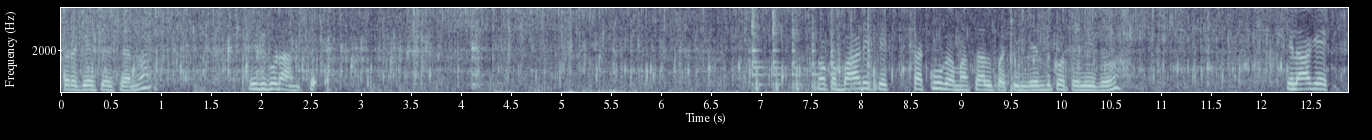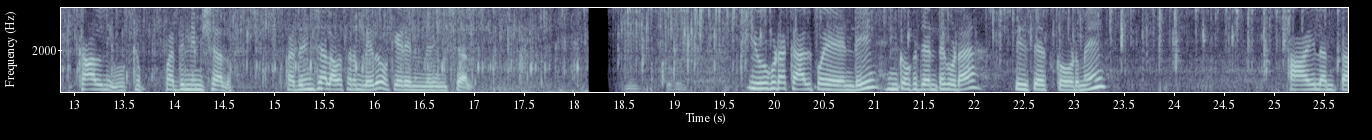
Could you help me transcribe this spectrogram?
తిరగేసేసాను ఇది కూడా అంతే. ఒక బాడీకి తక్కువగా మసాలా పట్టింది. ఎందుకో తెలీదు. ఇలాగే కాలని ఒక పది నిమిషాలు పది నిమిషాలు అవసరం లేదు ఒక ఏడెనిమిది నిమిషాలు. ఇవి కూడా కాలిపోయాయండి. ఇంకొక జంట కూడా తీసేసుకోవడమే. ఆయిల్ అంతా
